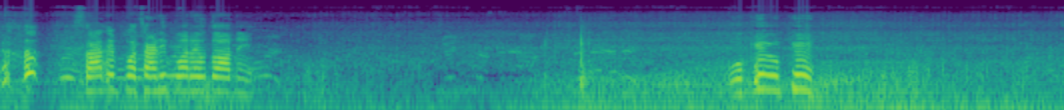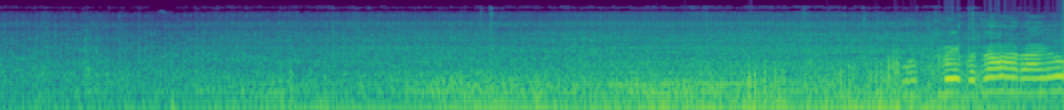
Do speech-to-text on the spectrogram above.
साह्रै पछाडि पऱ्यौ त अनि। ओके ओके। कोत्रे बजार आयो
